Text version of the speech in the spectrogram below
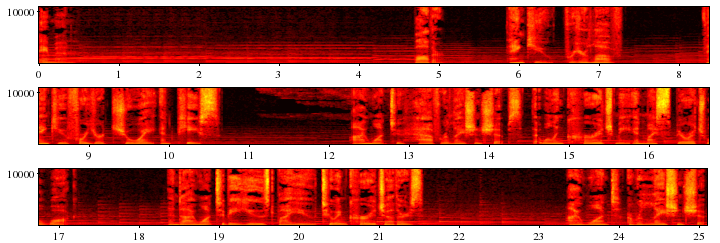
Amen. Father, thank you for your love. Thank you for your joy and peace. I want to have relationships that will encourage me in my spiritual walk and I want to be used by you to encourage others. I want a relationship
